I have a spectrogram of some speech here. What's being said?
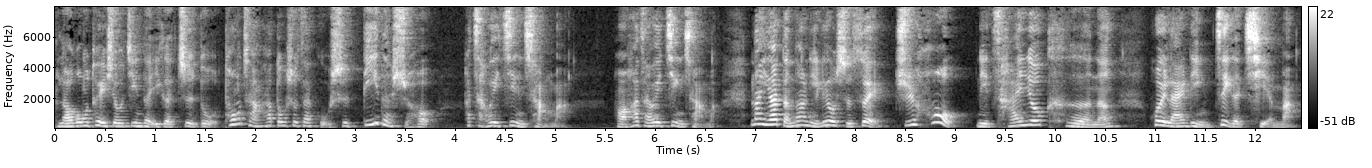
劳工退休金的一个制度，通常它都是在股市低的时候，它才会进场嘛，好、哦，它才会进场嘛。那也要等到你六十岁之后，你才有可能会来领这个钱嘛。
